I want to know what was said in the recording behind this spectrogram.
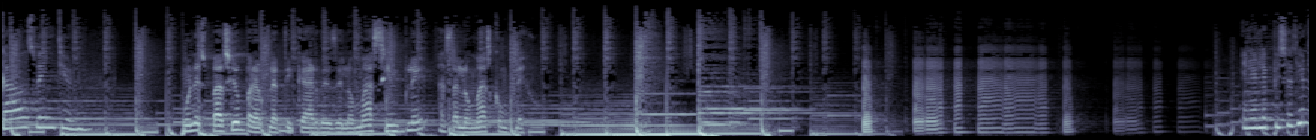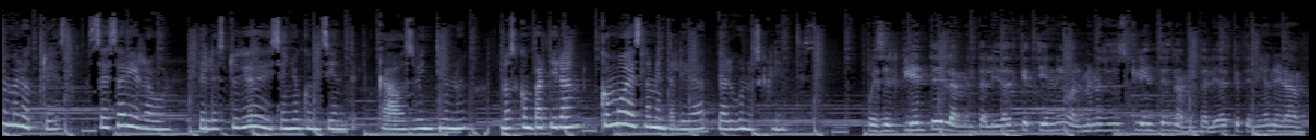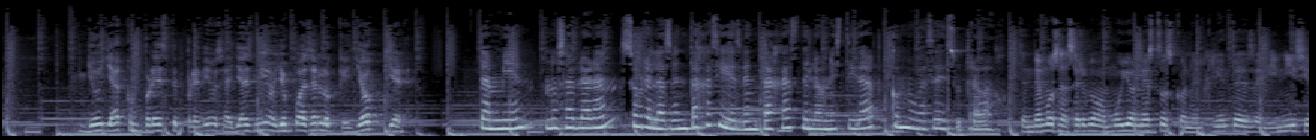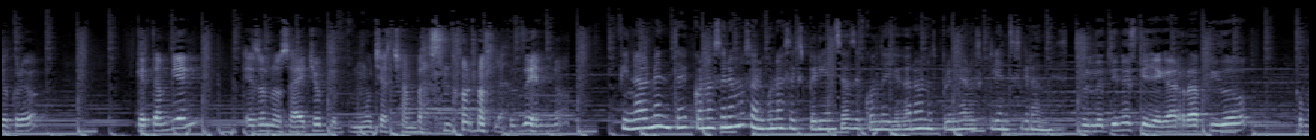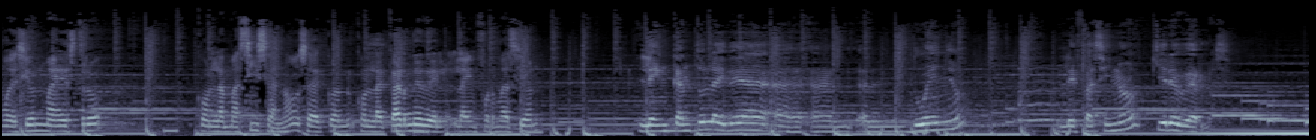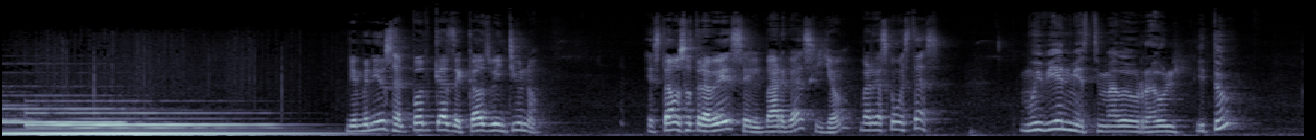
Caos 21. Un espacio para platicar desde lo más simple hasta lo más complejo. En el episodio número 3, César y Raúl, del estudio de diseño consciente Caos 21, nos compartirán cómo es la mentalidad de algunos clientes. Pues el cliente, la mentalidad que tiene, o al menos esos clientes, la mentalidad que tenían era, yo ya compré este predio, o sea, ya es mío, yo puedo hacer lo que yo quiera. También nos hablarán sobre las ventajas y desventajas de la honestidad como base de su trabajo. Tendemos a ser como muy honestos con el cliente desde el inicio, creo. Que también eso nos ha hecho que muchas chambas no nos las den, ¿no? Finalmente, conoceremos algunas experiencias de cuando llegaron los primeros clientes grandes. Pues le tienes que llegar rápido, como decía un maestro, con la maciza, ¿no? O sea, con, con la carne de la información. Le encantó la idea a- al, al dueño, le fascinó, quiere verlos. Bienvenidos al podcast de Caos 21. Estamos otra vez, el Vargas y yo. Vargas, ¿cómo estás? Muy bien, mi estimado Raúl. ¿Y tú?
